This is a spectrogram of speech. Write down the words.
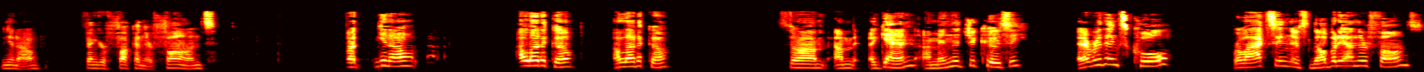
you know, finger fucking their phones. But, you know, I'll let it go. I'll let it go. So I'm, I'm again, I'm in the jacuzzi. Everything's cool, relaxing. There's nobody on their phones.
